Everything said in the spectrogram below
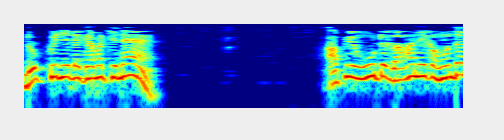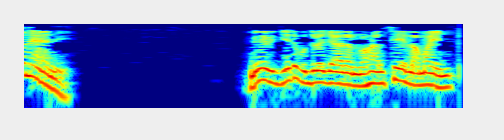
දුක් විඳින්න කැමති නෑ. අපි ඌට ගහන එක හොඳ නෑනේ. මේ විදිහට බුදුරජාණන් වහන්සේ ළමයින්ට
